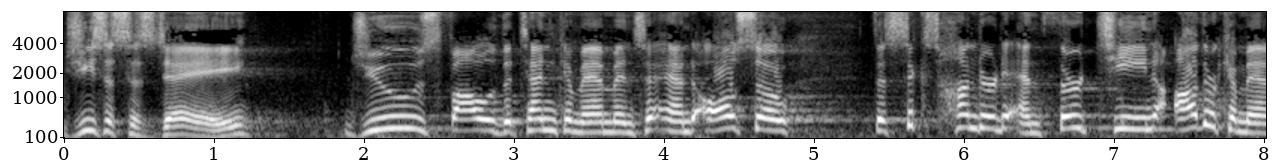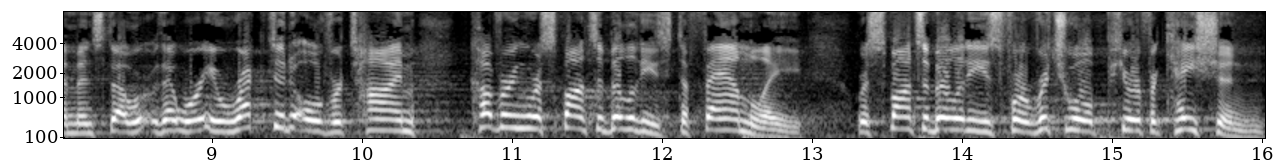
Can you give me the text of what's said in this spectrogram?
Jesus' day, Jews followed the Ten Commandments and also the 613 other commandments that were, that were erected over time, covering responsibilities to family, responsibilities for ritual purification,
